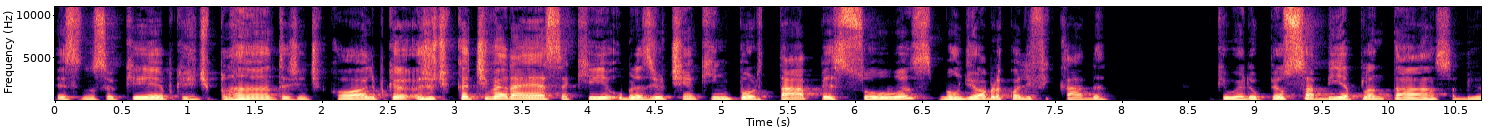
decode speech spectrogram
esse não sei o quê, porque a gente planta, a gente colhe, porque a justificativa era essa, que o Brasil tinha que importar pessoas, mão de obra qualificada. Porque o europeu sabia plantar, sabia,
